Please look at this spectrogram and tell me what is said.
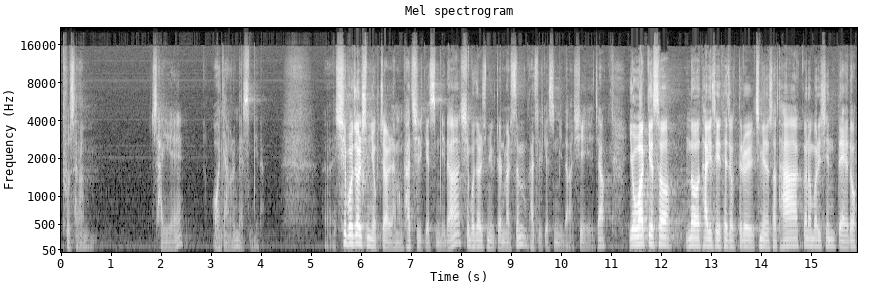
두 사람 사이에 언약을 맺습니다. 15절 16절 한번 같이 읽겠습니다. 15절 16절 말씀 같이 읽겠습니다. 시작. 여호와께서 너 다윗의 대적들을 지면에서 다 끊어버리신 때에도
